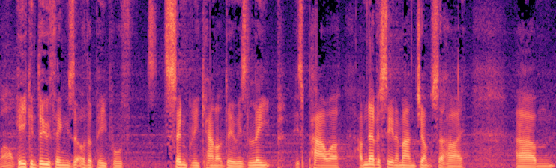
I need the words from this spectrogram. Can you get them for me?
Wow. He can do things that other people simply cannot do. His leap, his power. I've never seen a man jump so high. Um,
